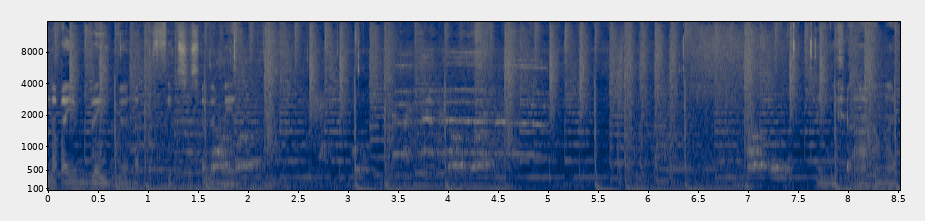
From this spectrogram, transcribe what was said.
naka yung blade nyo naka-fit sa salamin. Hindi siya aangat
